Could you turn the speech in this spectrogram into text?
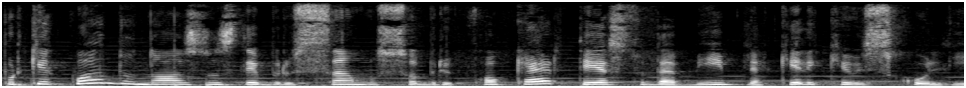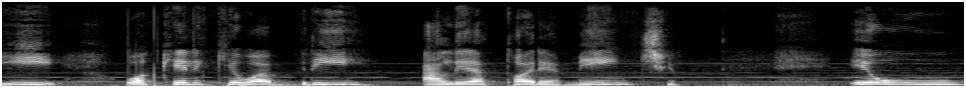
Porque quando nós nos debruçamos sobre qualquer texto da Bíblia, aquele que eu escolhi ou aquele que eu abri aleatoriamente, eu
